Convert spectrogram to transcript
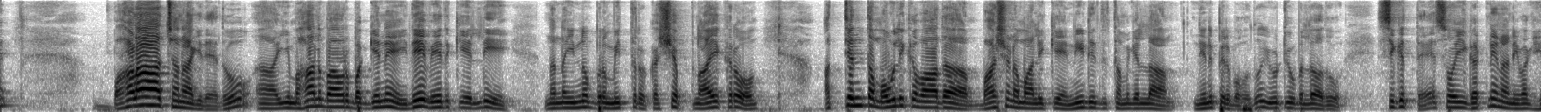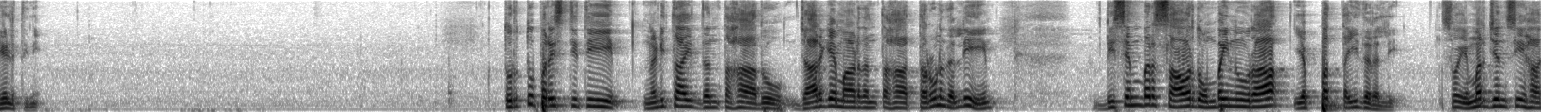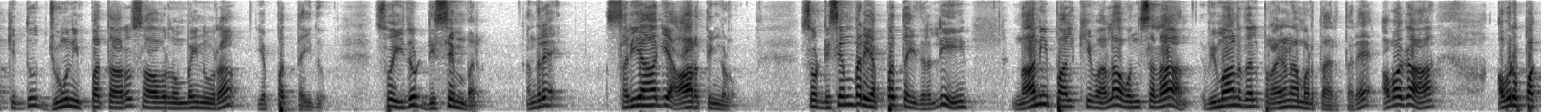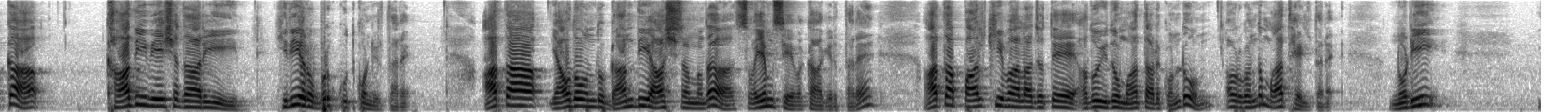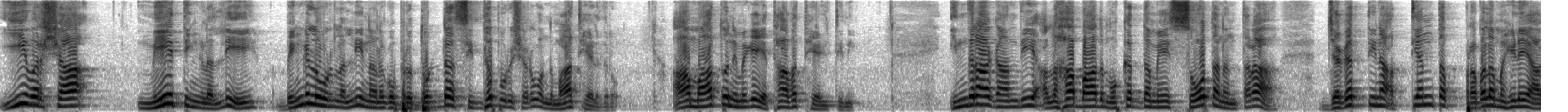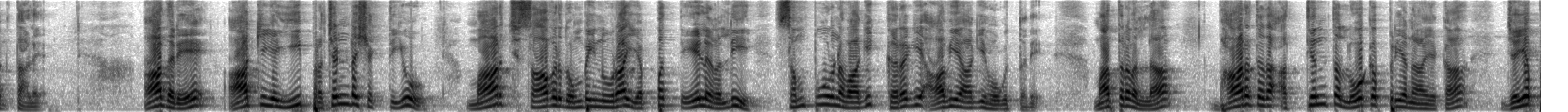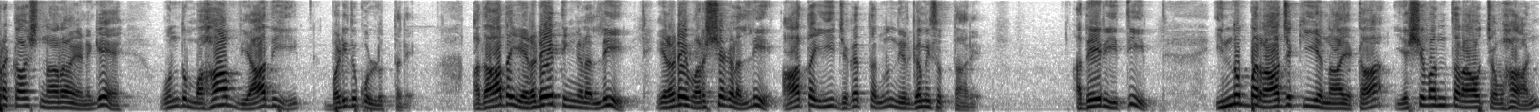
ಬಹಳ ಚೆನ್ನಾಗಿದೆ ಅದು. ಈ ಮಹಾನುಭಾವರ ಬಗ್ಗೆನೇ ಇದೇ ವೇದಿಕೆಯಲ್ಲಿ ನನ್ನ ಇನ್ನೊಬ್ಬರು ಮಿತ್ರರು ಕಶ್ಯಪ್ ನಾಯಕರು ಅತ್ಯಂತ ಮೌಲಿಕವಾದ ಭಾಷಣ ಮಾಲಿಕೆ ನೀಡಿದ್ದು ತಮಗೆಲ್ಲ ನೆನಪಿರಬಹುದು. ಯೂಟ್ಯೂಬಲ್ಲೂ ಅದು ಸಿಗುತ್ತೆ. ಸೊ ಈ ಘಟನೆ ನಾನು ಇವಾಗ ಹೇಳ್ತೀನಿ. ತುರ್ತು ಪರಿಸ್ಥಿತಿ ನಡೀತಾ ಇದ್ದಂತಹ, ಅದು ಜಾರಿಗೆ ಮಾಡಿದಂತಹ ತರುಣದಲ್ಲಿ ಡಿಸೆಂಬರ್ ಸಾವಿರದ ಒಂಬೈನೂರ ಎಪ್ಪತ್ತೈದರಲ್ಲಿ, ಸೊ ಎಮರ್ಜೆನ್ಸಿ ಹಾಕಿದ್ದು ಜೂನ್ ಇಪ್ಪತ್ತಾರು ಸಾವಿರದ ಒಂಬೈನೂರ ಎಪ್ಪತ್ತೈದು. ಸೊ ಇದು ಡಿಸೆಂಬರ್, ಅಂದರೆ ಸರಿಯಾಗಿ ಆರು ತಿಂಗಳು. ಸೊ ಡಿಸೆಂಬರ್ ಎಪ್ಪತ್ತೈದರಲ್ಲಿ ನಾನಿ ಪಾಲ್ಕಿವಾಲ ಒಂದು ಸಲ ವಿಮಾನದಲ್ಲಿ ಪ್ರಯಾಣ ಮಾಡ್ತಾ ಇರ್ತಾರೆ. ಆವಾಗ ಅವರು ಪಕ್ಕ ಖಾದಿ ವೇಷಧಾರಿ ಹಿರಿಯರೊಬ್ಬರು ಕೂತ್ಕೊಂಡಿರ್ತಾರೆ. ಆತ ಯಾವುದೋ ಒಂದು ಗಾಂಧಿ ಆಶ್ರಮದ ಸ್ವಯಂ ಸೇವಕ ಆಗಿರ್ತಾರೆ. ಆತ ಪಾಲ್ಕಿವಾಲ ಜೊತೆ ಅದು ಇದು ಮಾತಾಡಿಕೊಂಡು ಅವ್ರಿಗೊಂದು ಮಾತು ಹೇಳ್ತಾರೆ. ನೋಡಿ, ಈ ವರ್ಷ ಮೇ ತಿಂಗಳಲ್ಲಿ ಬೆಂಗಳೂರಿನಲ್ಲಿ ನನಗೊಬ್ಬರು ದೊಡ್ಡ ಸಿದ್ಧ ಪುರುಷರು ಒಂದು ಮಾತು ಹೇಳಿದರು. ಆ ಮಾತು ನಿಮಗೆ ಯಥಾವತ್ ಹೇಳ್ತೀನಿ. ಇಂದಿರಾ ಗಾಂಧಿ ಅಲಹಾಬಾದ್ ಮೊಕದ್ದಮೆ ಸೋತ ನಂತರ ಜಗತ್ತಿನ ಅತ್ಯಂತ ಪ್ರಬಲ ಮಹಿಳೆ ಆಗ್ತಾಳೆ. ಆದರೆ ಆಕೆಯ ಈ ಪ್ರಚಂಡ ಶಕ್ತಿಯು ಮಾರ್ಚ್ ಸಾವಿರದ ಒಂಬೈನೂರ ಎಪ್ಪತ್ತೇಳರಲ್ಲಿ ಸಂಪೂರ್ಣವಾಗಿ ಕರಗಿ ಆವಿಯಾಗಿ ಹೋಗುತ್ತದೆ. ಮಾತ್ರವಲ್ಲ, ಭಾರತದ ಅತ್ಯಂತ ಲೋಕಪ್ರಿಯ ನಾಯಕ ಜಯಪ್ರಕಾಶ್ ನಾರಾಯಣಗೆ ಒಂದು ಮಹಾವ್ಯಾಧಿ ಬಡಿದುಕೊಳ್ಳುತ್ತದೆ. ಅದಾದ ಎರಡೇ ತಿಂಗಳಲ್ಲಿ, ಎರಡೇ ವರ್ಷಗಳಲ್ಲಿ ಆತ ಈ ಜಗತ್ತನ್ನು ನಿರ್ಗಮಿಸುತ್ತಾರೆ. ಅದೇ ರೀತಿ, ಇನ್ನೊಬ್ಬ ರಾಜಕೀಯ ನಾಯಕ ಯಶವಂತರಾವ್ ಚೌಹಾಣ್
